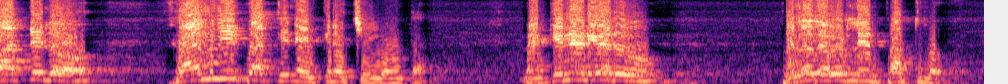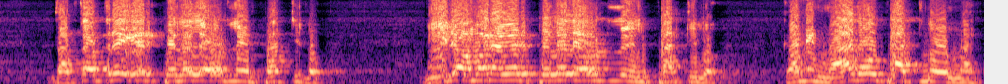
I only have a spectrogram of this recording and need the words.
పార్టీలో ఫ్యామిలీ పార్టీని ఎంకరేజ్ చేయమంటారు వెంకయ్యనాయుడు గారు పిల్లలు ఎవరు లేరు పార్టీలో. దత్తాత్రేయ గారి పిల్లలు ఎవరు లేరు పార్టీలో. వీరామారావు గారి పిల్లలు ఎవరు లేరు పార్టీలో. కానీ మాధవ్ పార్టీలో ఉన్నారు.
